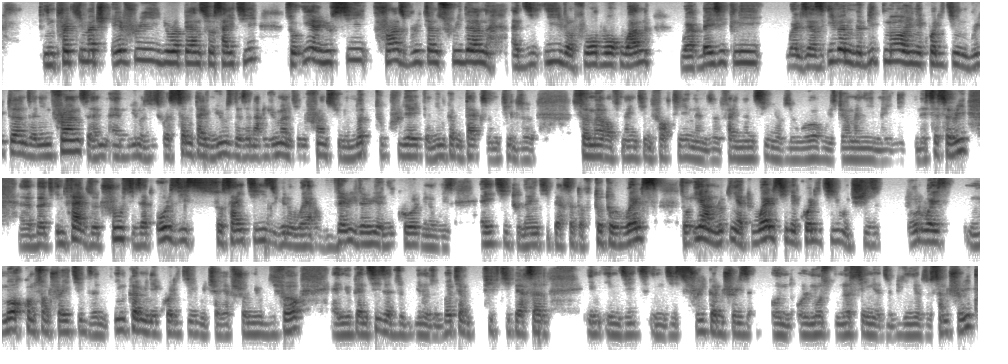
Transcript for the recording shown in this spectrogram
in pretty much every European society. So here you see France, Britain, Sweden at the eve of World War One, where basically well, there's even a bit more inequality in Britain than in France, and, and you know this was sometimes used as an argument in France, you know, not to create an income tax until the summer of 1914 and the financing of the war with Germany made it necessary. Uh, but in fact, the truth is that all these societies, you know, were very, very unequal, you know, with 80 to 90% of total wealth. So here I'm looking at wealth inequality, which is always more concentrated than income inequality, which I have shown you before. And you can see that the, you know, the bottom 50% in, in, these, in these three countries own almost nothing at the beginning of the century.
